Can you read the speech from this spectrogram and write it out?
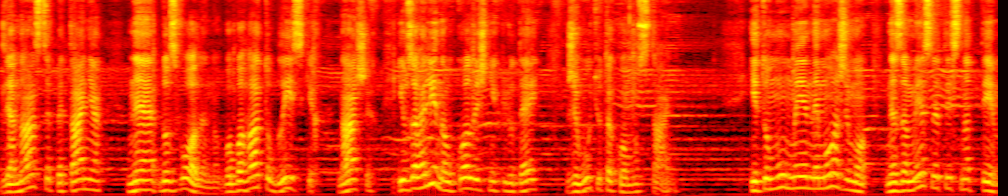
Для нас це питання не дозволено, бо багато близьких наших і взагалі навколишніх людей живуть у такому стані. І тому ми не можемо не замислитись над тим,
